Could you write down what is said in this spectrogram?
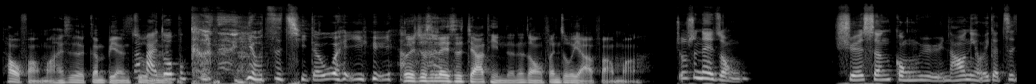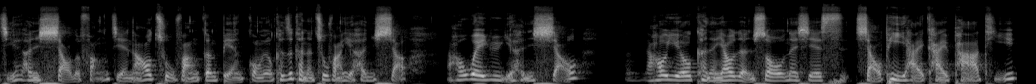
套房吗？还是跟别人住？三百多不可能 有自己的卫浴啊！所以就是类似家庭的那种分租雅房嘛。就是那种学生公寓，然后你有一个自己很小的房间，然后厨房跟别人共用，可是可能厨房也很小，然后卫浴也很小，然后也有可能要忍受那些小屁孩开 party。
